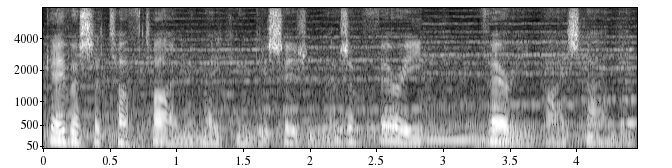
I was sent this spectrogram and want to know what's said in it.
gave us a tough time in making a decision. There was a very, very high standard.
